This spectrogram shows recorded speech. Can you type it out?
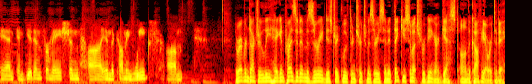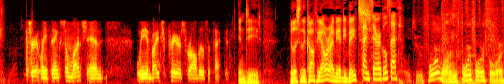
and and get information uh, in the coming weeks. Um, the Reverend Dr. Lee Hagan, President, Missouri District Lutheran Church, Missouri Synod. Thank you so much for being our guest on the Coffee Hour today. Certainly. Thanks so much. And we invite your prayers for all those affected. Indeed. You listen to the Coffee Hour. I'm Andy Bates. I'm Sarah Gulseth. To 41444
